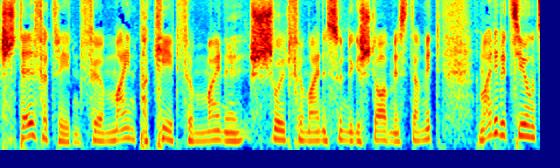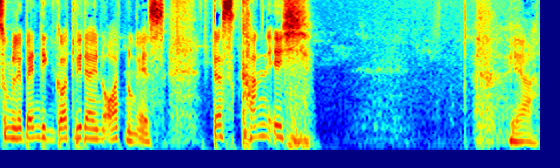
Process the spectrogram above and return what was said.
stellvertretend für mein Paket, für meine Schuld, für meine Sünde gestorben ist, damit meine Beziehung zum lebendigen Gott wieder in Ordnung ist. Das kann ich, ja,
